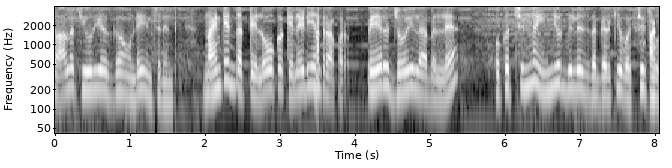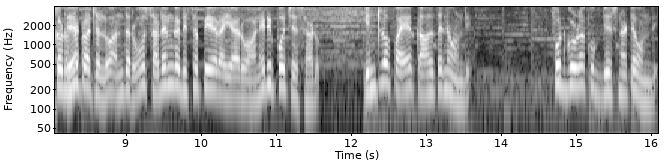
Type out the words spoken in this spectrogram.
చాలా క్యూరియస్గా ఉండే ఇన్సిడెంట్ నైన్టీన్ థర్టీలో ఒక కెనేడియన్ ట్రాపర్ పేరు జోయి లాబెల్లే ఒక చిన్న ఇన్యూర్ విలేజ్ దగ్గరికి వచ్చి అక్కడ ఉన్న ప్రజలు అందరూ సడన్గా డిసపియర్ అయ్యారు అని రిపోర్ట్ చేశాడు. ఇంట్లో ఫైర్ కాలుతూనే ఉంది. ఫుడ్ కూడా కుక్ చేసినట్టే ఉంది.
